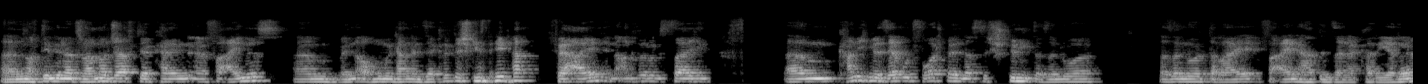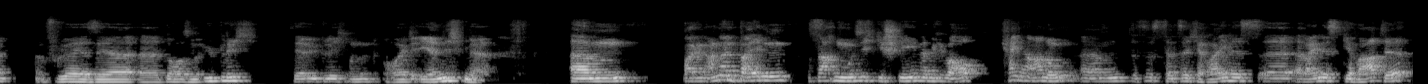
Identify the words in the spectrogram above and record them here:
Ähm, nachdem die Nationalmannschaft ja kein äh, Verein ist, ähm, wenn auch momentan ein sehr kritisch gesehener Verein, in Anführungszeichen, ähm, kann ich mir sehr gut vorstellen, dass das stimmt, dass er nur dass er nur drei Vereine hat in seiner Karriere. Früher ja sehr äh, durchaus mal üblich, sehr üblich und heute eher nicht mehr. Ähm, bei den anderen beiden Sachen muss ich gestehen, habe ich überhaupt keine Ahnung. Ähm, das ist tatsächlich reines, äh, reines Gerate.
